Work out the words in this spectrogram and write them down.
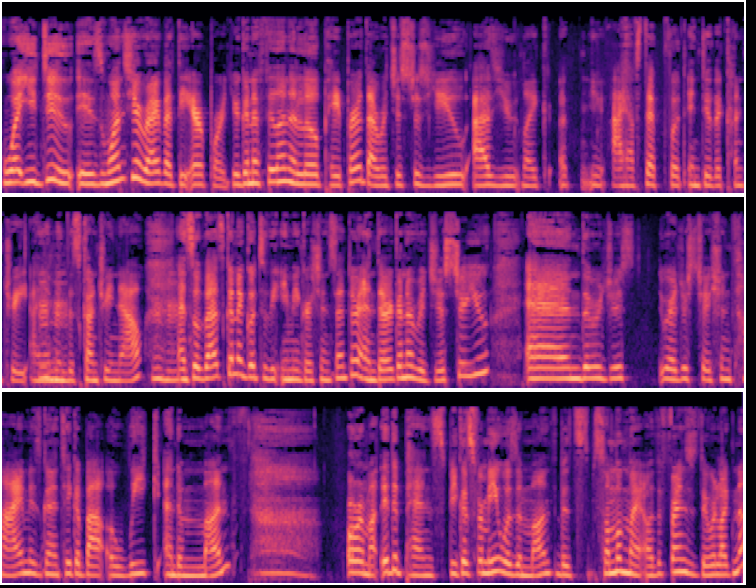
What you do is once you arrive at the airport, you're gonna fill in a little paper that registers you as you like. Uh, you, I have stepped foot into the country. I am in this country now, and so that's gonna go to the immigration center, and they're gonna register you. And the regis- registration time is gonna take about a week and a month. Or a month. It depends because for me it was a month, but s- some of my other friends they were like, no,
